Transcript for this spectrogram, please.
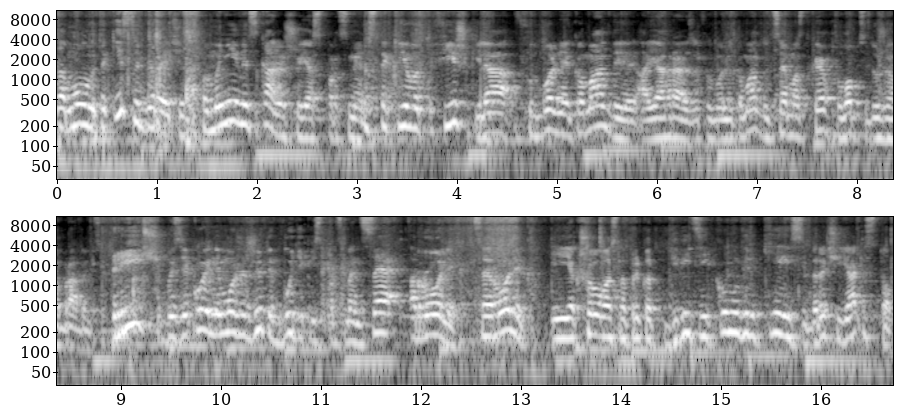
замовив такі собі речі, по мені не скажеш, що я спортсмен. Ось такі от фішки для футбольної команди, а я граю за футбольну команду, це must have, хлопці дуже обрадуються. Річ, без якої не може жити будь-який спортсмен, це ролик. Це ролик. І якщо у вас, наприклад, дивіться, якому він кейсі, до речі, якість топ.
